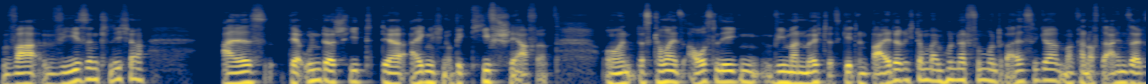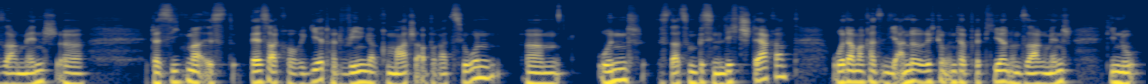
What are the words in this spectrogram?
war wesentlicher als der Unterschied der eigentlichen Objektivschärfe. Und das kann man jetzt auslegen, wie man möchte. Es geht in beide Richtungen beim 135er. Man kann auf der einen Seite sagen, Mensch, äh, das Sigma ist besser korrigiert, hat weniger chromatische Apparationen ähm, und ist dazu ein bisschen lichtstärker. Oder man kann es in die andere Richtung interpretieren und sagen, Mensch, die no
